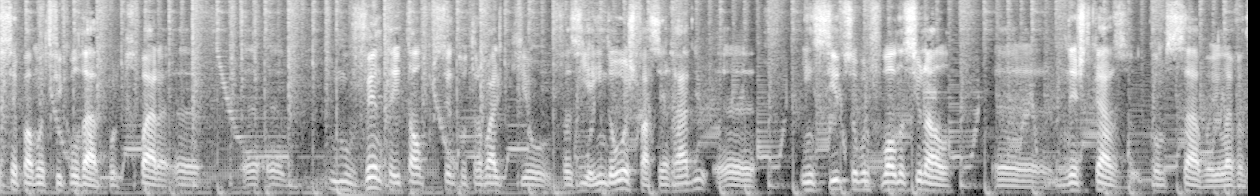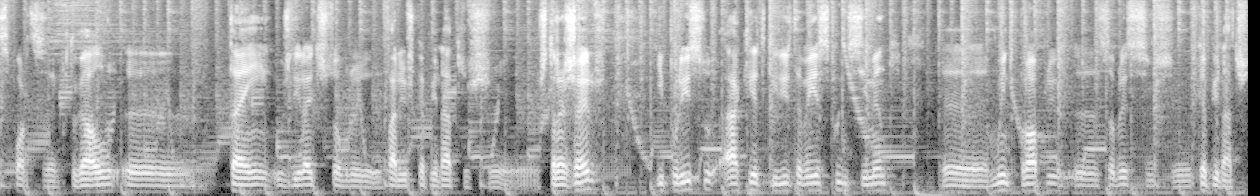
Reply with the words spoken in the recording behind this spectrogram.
sempre alguma dificuldade, porque repara, 90 e tal por cento do trabalho que eu fazia, ainda hoje faço em rádio, incide sobre o futebol nacional. neste caso, como se sabe, a Eleven Sports em Portugal tem os direitos sobre vários campeonatos estrangeiros e por isso há que adquirir também esse conhecimento Uh, muito próprio uh, sobre esses uh, campeonatos.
